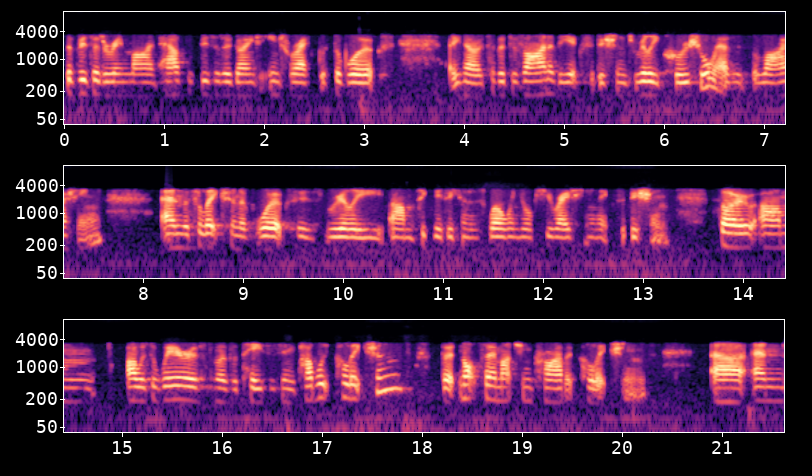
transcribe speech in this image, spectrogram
the visitor in mind. How's the visitor going to interact with the works? You know, so the design of the exhibition is really crucial, as is the lighting. And the selection of works is really um, significant as well when you're curating an exhibition. So um, I was aware of some of the pieces in public collections, but not so much in private collections. Uh, and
